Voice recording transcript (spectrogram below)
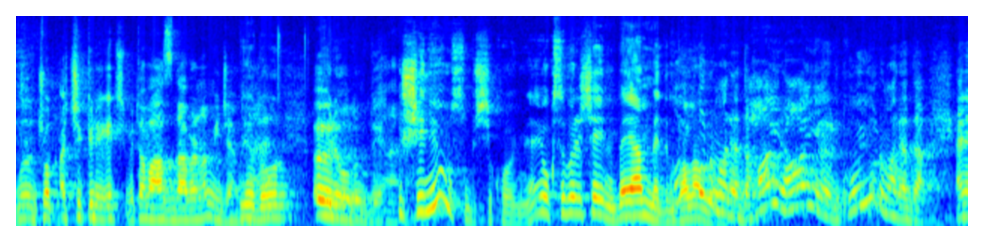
Bunu çok açık yürekli geçip mütevazı davranamayacağım Ya yani. doğru. Öyle olurdu yani. Üşeniyor musun bir şey koymaya? Yoksa böyle şey mi beğenmedim falan Koyuyorum arada. Hayır hayır. Koyuyorum arada. Yani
